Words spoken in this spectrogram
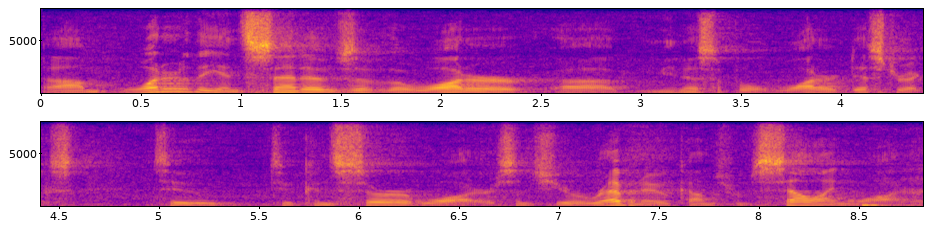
Um, what are the incentives of the water, uh, municipal water districts to, to conserve water since your revenue comes from selling water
